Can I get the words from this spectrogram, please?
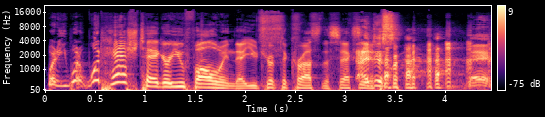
what, what what hashtag are you following that you tripped across the sexy? I just hey,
